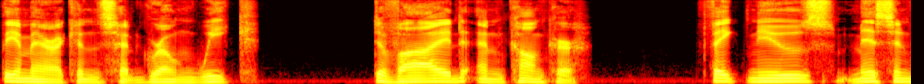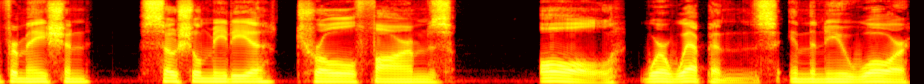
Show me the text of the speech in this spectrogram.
The Americans had grown weak. Divide and conquer. Fake news, misinformation, social media, troll farms, all were weapons in the new war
